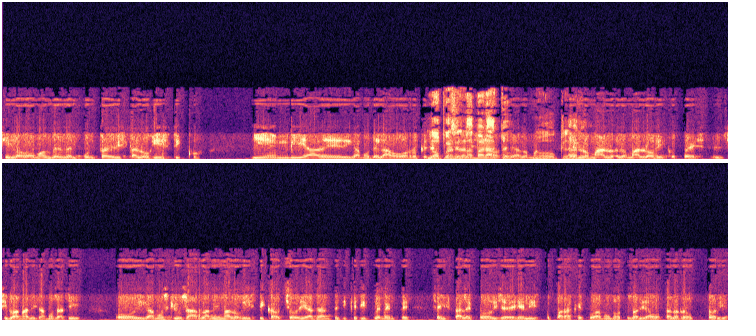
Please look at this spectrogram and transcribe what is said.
si lo vemos desde el punto de vista logístico y en vía de, digamos, del ahorro que no, pues es más barato. Lo no, claro. Es lo más, lo más lógico, pues, si lo analizamos así o digamos que usar la misma logística ocho días antes y que simplemente se instale todo y se deje listo para que podamos nosotros salir a votar la revocatoria.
